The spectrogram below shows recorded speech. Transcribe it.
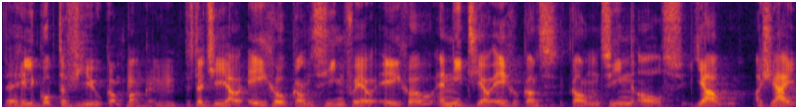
de helikopterview kan pakken. Mhm. Dus dat je jouw ego kan zien voor jouw ego. En niet jouw ego kan, kan zien als jou, als jij.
